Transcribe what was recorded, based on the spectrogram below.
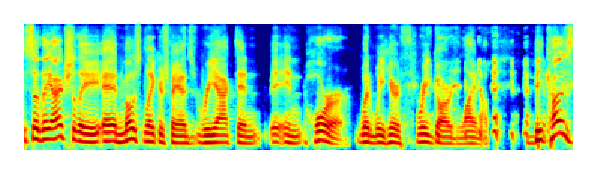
so they actually and most Lakers fans react in in horror when we hear three guard lineup because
